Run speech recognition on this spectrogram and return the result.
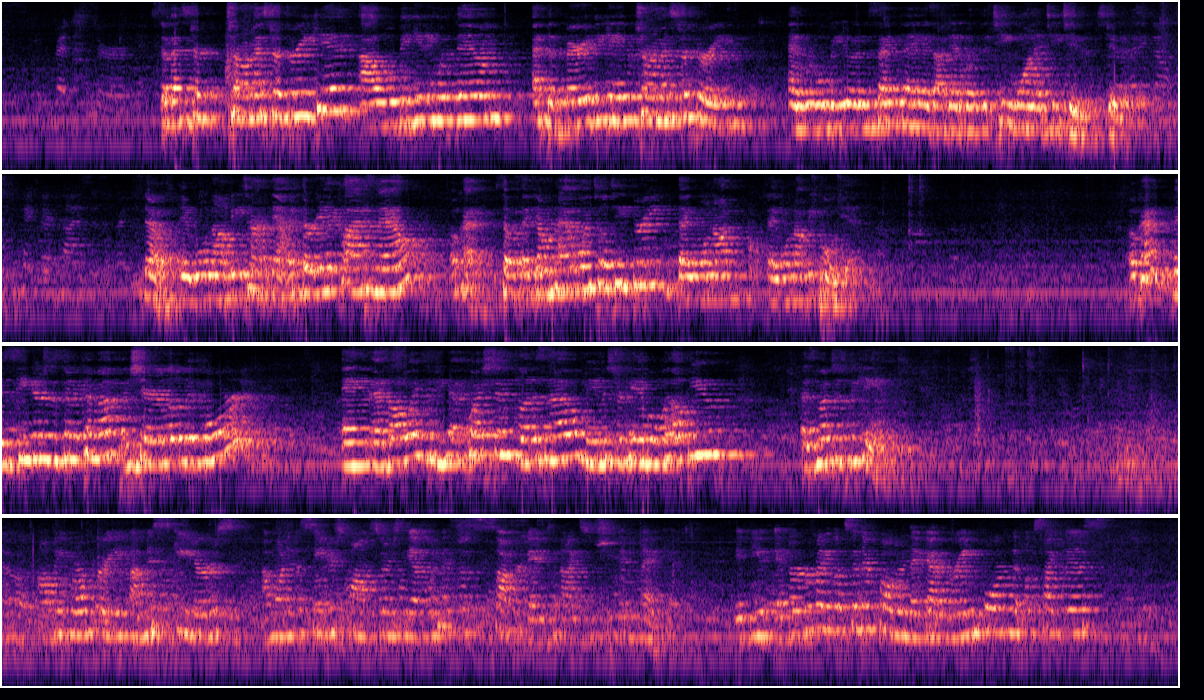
register? Semester, trimester three kids, I will be getting with them at the very beginning of trimester three, and we will be doing the same thing as I did with the T1 and T2 students. They don't take their classes? No, it will not be time, now, if they're in a class now, okay, so if they don't have one till T3, they will not, they will not be pulled yet. Okay, Ms. Skeeters is gonna come up and share a little bit more. And as always, if you have questions, let us know, me and Mr. Campbell will help you as much as we can. I'll be real brief. I'm Miss Skeeters. I'm one of the senior sponsors. The other one has a soccer game tonight, so she didn't make it. If you, if everybody looks in their folder, they've got a green form that looks like this.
